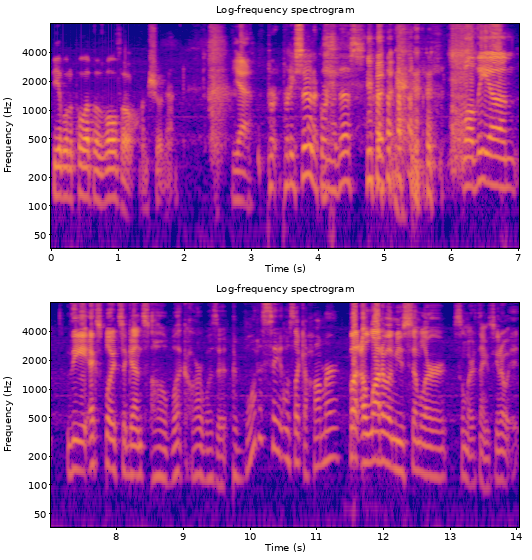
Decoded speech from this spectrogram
be able to pull up a Volvo on Shodan? Yeah. Pr- pretty soon, according to this. Well, the um the exploits against oh what car was it? I want to say it was like a Hummer, but a lot of them use similar similar things. You know, it,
